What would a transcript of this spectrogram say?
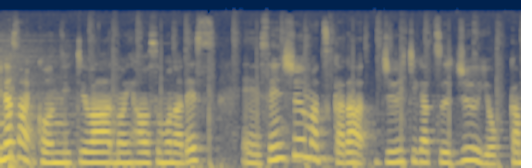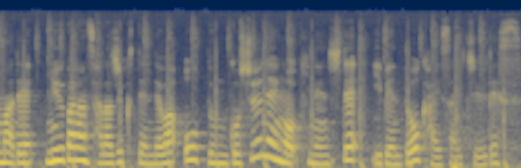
皆さんこんにちは。ノイハウスモナです、えー先週末から11月14日までニューバランス原宿店ではオープン5周年を記念してイベントを開催中です。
